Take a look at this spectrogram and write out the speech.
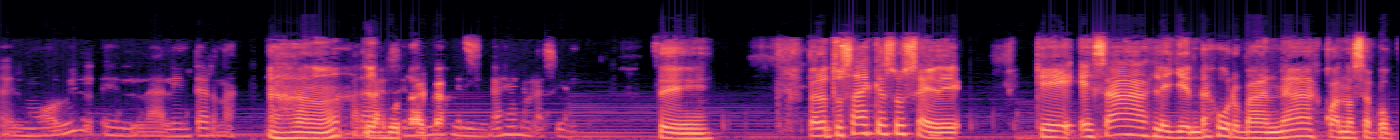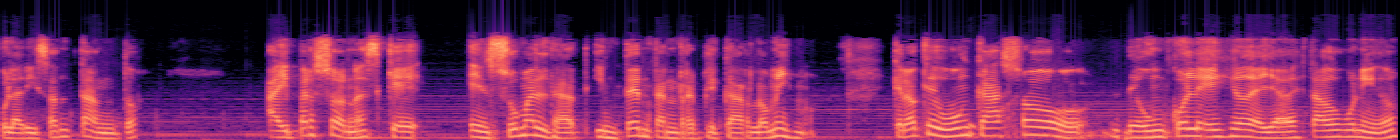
el móvil, el- la linterna, Ajá, para las si butacas. en el asiento. Sí. Pero tú sabes qué sucede, que esas leyendas urbanas cuando se popularizan tanto, hay personas que en su maldad intentan replicar lo mismo. Creo que hubo un caso de un colegio de allá de Estados Unidos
